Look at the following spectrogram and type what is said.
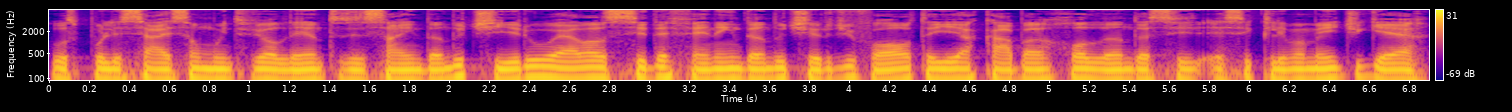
os policiais são muito violentos e saem dando tiro, elas se defendem dando tiro de volta e acaba rolando esse, esse clima meio de guerra.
